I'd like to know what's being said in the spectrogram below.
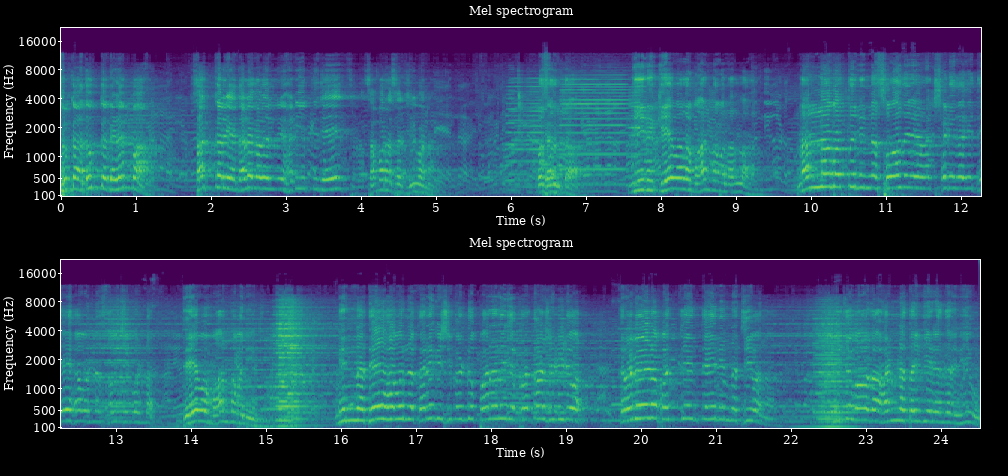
ಸುಖ ದುಃಖಗಳೆಂಬ ಸಕ್ಕರೆಯ ದಡಗಳಲ್ಲಿ ಹರಿಯುತ್ತಿದೆ ಸಮರಸ ಜೀವನ. ವಸಂತ, ನೀನು ಕೇವಲ ಮಾನವನಲ್ಲ. ನನ್ನ ಮತ್ತು ನಿನ್ನ ಸೋದರಿಯ ರಕ್ಷಣೆಗಾಗಿ ದೇಹವನ್ನು ಸಲ್ಲಿಸಿಕೊಂಡ ದೇವ ಮಾನವ ನೀನು. ನಿನ್ನ ದೇಹವನ್ನು ಕರಗಿಸಿಕೊಂಡು ಪರರಿಗೆ ಪ್ರಕಾಶ ನೀಡುವ ಕ್ರಮೇಣ ಬಂದಿಯಂತೆ ನಿನ್ನ ಜೀವನ. ನಿಜವಾದ ಅಣ್ಣ ತಂಗಿರೆಂದರೆ ನೀವು,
